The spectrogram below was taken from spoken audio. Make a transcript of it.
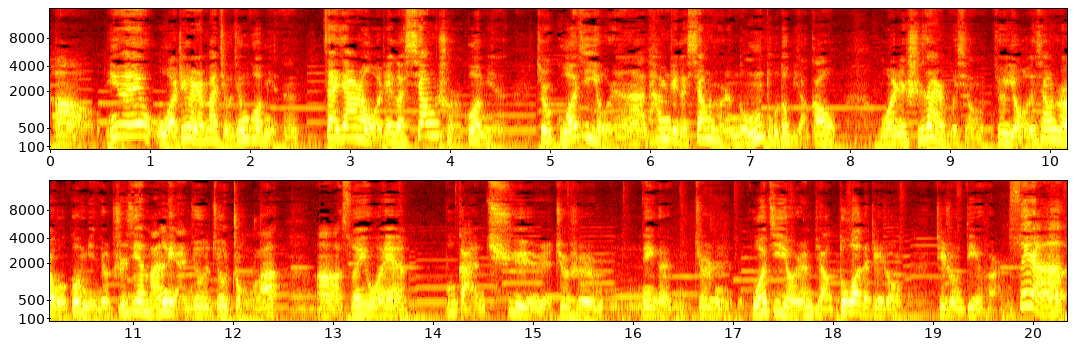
啊。因为我这个人吧，酒精过敏，再加上我这个香水过敏，就是国际友人啊，他们这个香水的浓度都比较高，我这实在是不行。就有的香水我过敏，就直接满脸就就肿了啊，所以我也不敢去，就是那个就是国际友人比较多的这种。这种地方，虽然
